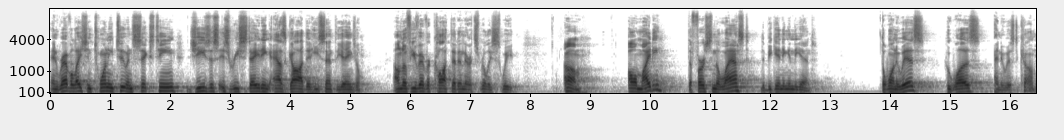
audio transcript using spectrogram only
In Revelation 22 and 16, Jesus is restating as God that he sent the angel. I don't know if you've ever caught that in there, it's really sweet. Um, Almighty, the first and the last, the beginning and the end. The one who is, who was, and who is to come.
